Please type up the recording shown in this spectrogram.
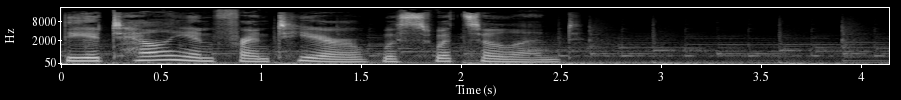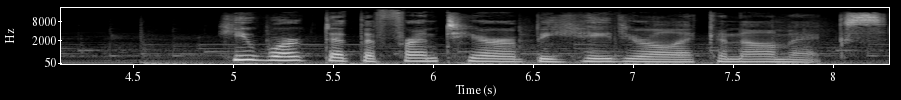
The Italian frontier with Switzerland. He worked at the frontier of behavioral economics.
